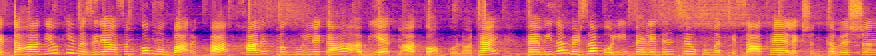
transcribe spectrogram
इत्तेहादियों की वज़ीर आज़म को मुबारकबाद। खालिद मकबूल ने कहा अब ये एतमाद कौम को लौटाएँ। फहमीदा मिर्ज़ा बोली पहले दिन से हुकूमत के साथ हैं। इलेक्शन कमीशन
